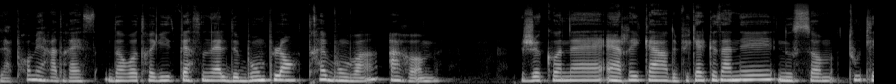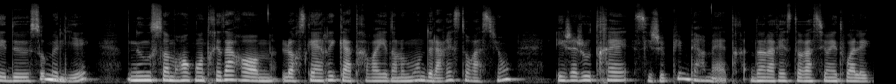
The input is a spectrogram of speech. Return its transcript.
la première adresse dans votre guide personnel de bons plans, très bon vin à Rome. Je connais Enrica depuis quelques années, nous sommes toutes les deux sommeliers. Nous nous sommes rencontrés à Rome lorsqu'Enrica travaillait dans le monde de la restauration et j'ajouterai, si je puis me permettre, dans la restauration étoilée.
